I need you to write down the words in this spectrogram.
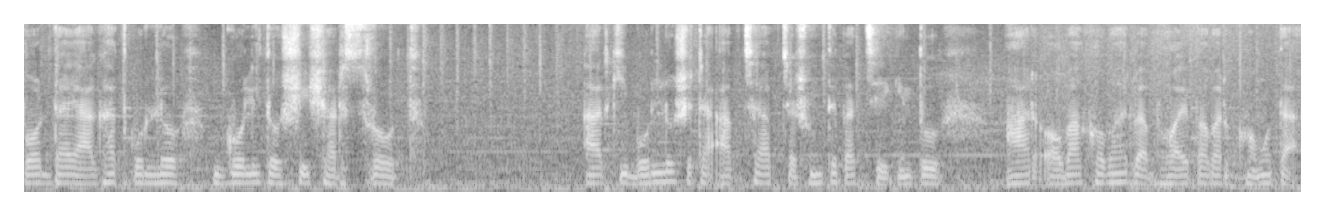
পর্দায় আঘাত করল গলিত সীসার স্রোত। আর কি বলল সেটা আবছা আবছা শুনতে পাচ্ছি, কিন্তু আর অবাক হবার বা ভয় পাবার ক্ষমতা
